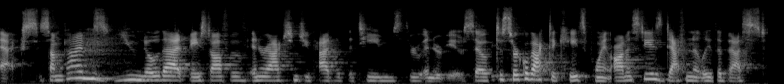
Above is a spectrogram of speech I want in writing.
x. Sometimes you know that based off of interactions you've had with the teams through interviews. So to circle back to kate's point honesty is definitely the best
